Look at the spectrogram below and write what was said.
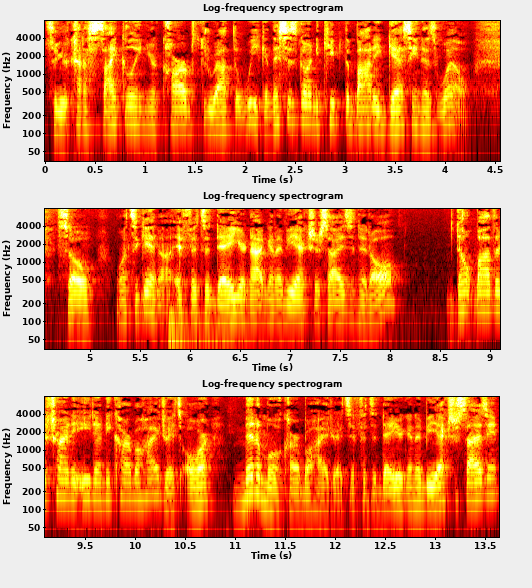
So you're kind of cycling your carbs throughout the week, and this is going to keep the body guessing as well. So once again, uh, if it's a day you're not going to be exercising at all, don't bother trying to eat any carbohydrates or minimal carbohydrates. If it's a day you're going to be exercising,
